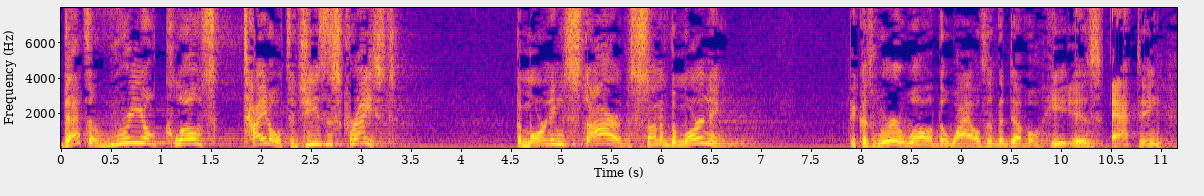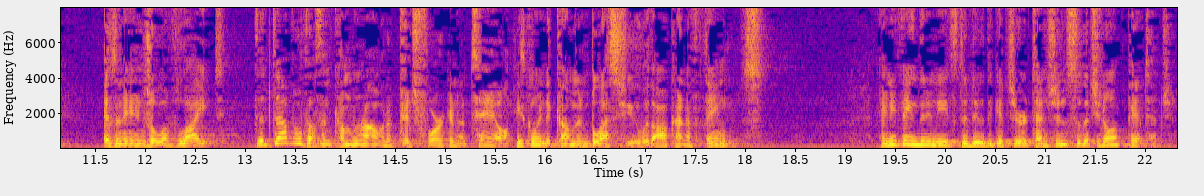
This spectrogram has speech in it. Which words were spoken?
that's a real close title to Jesus Christ. The morning star, the son of the morning. Because we're well of the wiles of the devil. He is acting as an angel of light. The devil doesn't come around with a pitchfork and a tail. He's going to come and bless you with all kind of things. Anything that he needs to do to get your attention so that you don't pay attention.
